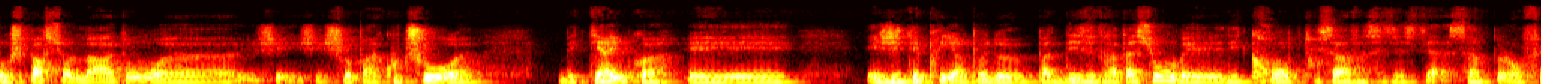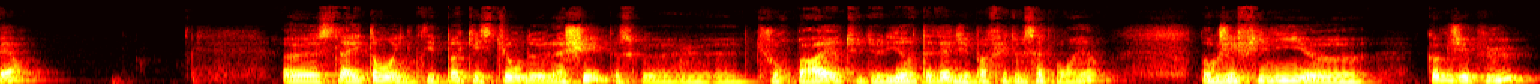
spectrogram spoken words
Donc je pars sur le marathon, euh, j'ai chopé un coup de chaud, euh, mais terrible quoi. Et, j'étais pris un peu de, pas de déshydratation, mais des crampes, tout ça. Enfin, c'est un peu l'enfer. Euh, cela étant, il n'était pas question de lâcher, parce que toujours pareil, tu te dis dans ta tête, j'ai pas fait tout ça pour rien. Donc j'ai fini comme j'ai pu,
